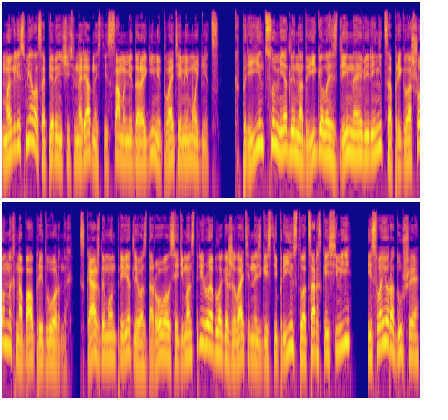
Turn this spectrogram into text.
могли смело соперничать в нарядности с самыми дорогими платьями модниц. К принцу медленно двигалась длинная вереница приглашенных на бал придворных. С каждым он приветливо здоровался, демонстрируя благожелательность гостеприимства царской семьи и свое радушие.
